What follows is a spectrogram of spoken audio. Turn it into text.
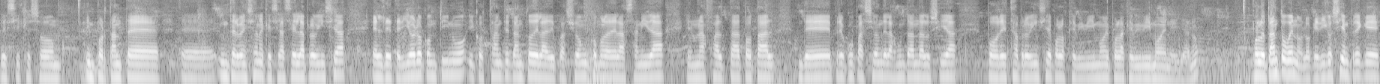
decir que son importantes eh, intervenciones que se hacen en la provincia, el deterioro continuo y constante tanto de la educación como la de la sanidad, en una falta total de preocupación de la Junta de Andalucía por esta provincia y por los que vivimos y por las que vivimos en ella. ¿no? Por lo tanto, bueno, lo que digo siempre que,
